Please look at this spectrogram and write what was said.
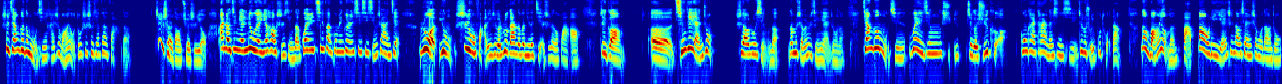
是江歌的母亲还是网友，都是涉嫌犯法的。”这事儿倒确实有。按照今年六月一号实行的《关于侵犯公民个人信息刑事案件若用适用法律这个若干的问题的解释》那个话啊，这个呃情节严重是要入刑的。那么什么是情节严重呢？江歌母亲未经许这个许可公开他人的信息，这个属于不妥当。那网友们把暴力延伸到现实生活当中，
